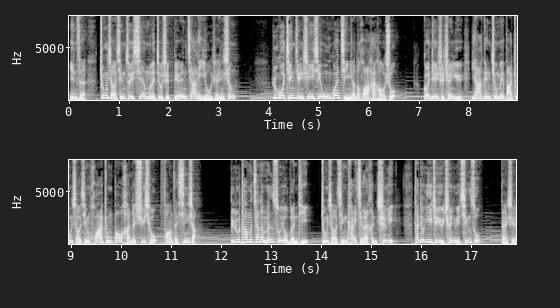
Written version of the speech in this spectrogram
因此，钟小琴最羡慕的就是别人家里有人声。如果仅仅是一些无关紧要的话还好说，关键是陈宇压根就没把钟小琴话中包含的需求放在心上，比如他们家的门锁有问题。钟小琴开起来很吃力，她就一直与陈宇倾诉，但是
